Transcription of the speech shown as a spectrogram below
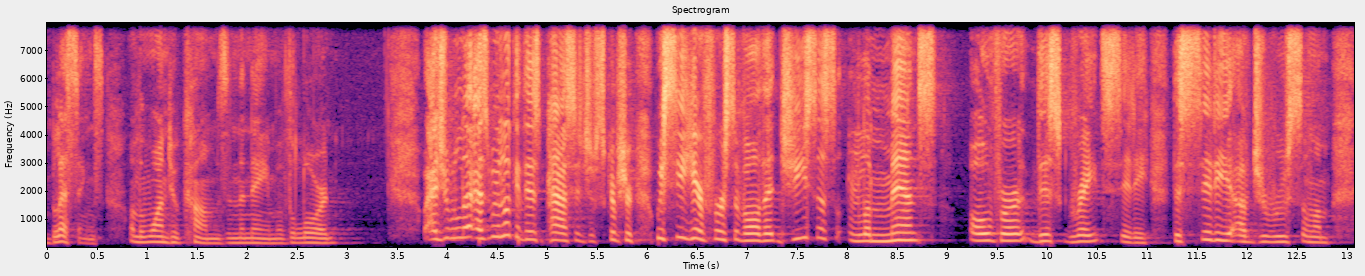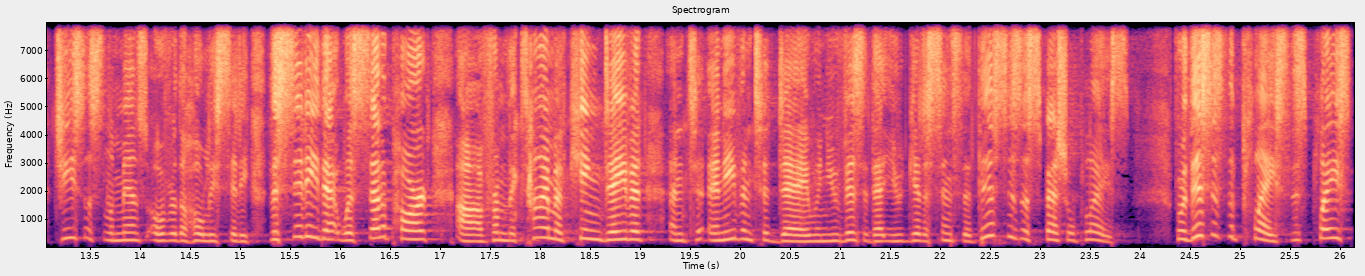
Blessings on the one who comes in the name of the Lord. As, you, as we look at this passage of Scripture, we see here, first of all, that Jesus laments over this great city, the city of Jerusalem. Jesus laments over the holy city, the city that was set apart uh, from the time of King David and, to, and even today. When you visit that, you get a sense that this is a special place. For this is the place, this place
